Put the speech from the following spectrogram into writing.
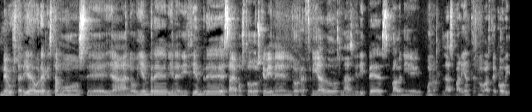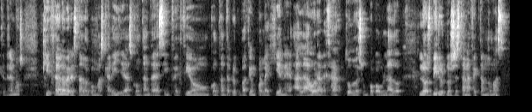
Me gustaría, ahora que estamos eh, ya en noviembre, viene diciembre, sabemos todos que vienen los resfriados, las gripes, va a venir, bueno, las variantes nuevas de COVID que tenemos. Quizá el haber estado con mascarillas, con tanta desinfección, con tanta preocupación por la higiene, a la hora de dejar todo eso un poco a un lado, los virus nos están afectando más.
